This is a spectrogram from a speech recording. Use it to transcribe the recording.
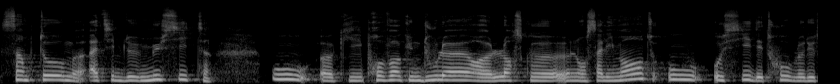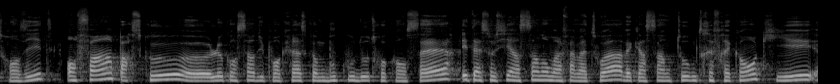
symptômes à type de mucite ou euh, qui provoquent une douleur euh, lorsque l'on s'alimente, ou aussi des troubles du transit. Enfin, parce que euh, le cancer du pancréas, comme beaucoup d'autres cancers, est associé à un syndrome inflammatoire avec un symptôme très fréquent qui est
